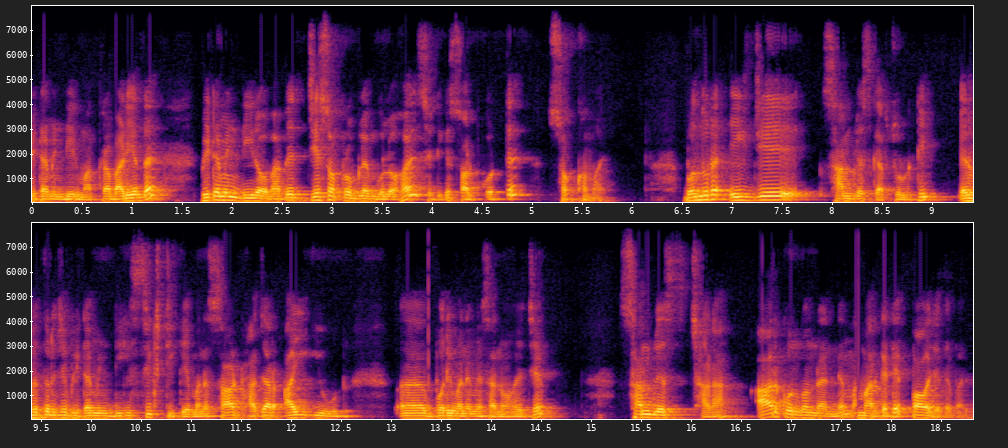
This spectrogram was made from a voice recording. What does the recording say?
ভিটামিন ডির মাত্রা বাড়িয়ে দেয়। ভিটামিন ডির অভাবে যেসব প্রবলেমগুলো হয় সেটিকে সলভ করতে সক্ষম হয়। বন্ধুরা, এই যে সানব্লেস ক্যাপসুলটি এর ভেতরে যে ভিটামিন ডি সিক্সটিকে মানে ষাট হাজার আইইউর পরিমাণে মেশানো হয়েছে সানব্লেস ছাড়া আর কোন কোন ব্র্যান্ড মার্কেটে পাওয়া যেতে পারে।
